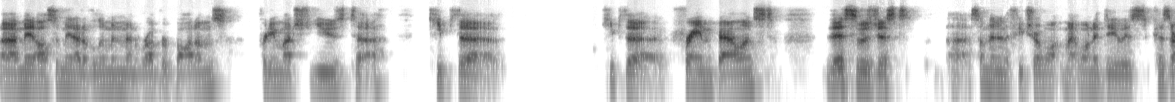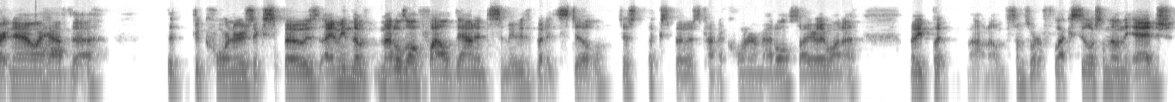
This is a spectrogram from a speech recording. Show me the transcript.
uh, made also made out of aluminum and rubber bottoms, pretty much used to keep the keep the frame balanced. This was just uh, something in the future I want, might want to do is because right now I have the, the the corners exposed. I mean the metal's all filed down and smooth, but it's still just exposed kind of corner metal. So I really want to maybe put I don't know some sort of flex seal or something on the edge.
